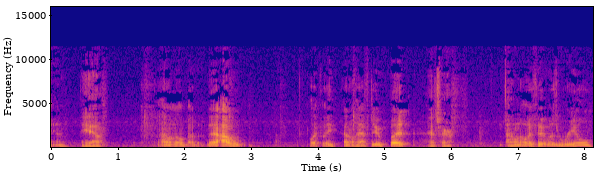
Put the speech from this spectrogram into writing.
man. Yeah, I don't know about it. I luckily I don't have to, but that's fair. I don't know if it was real.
